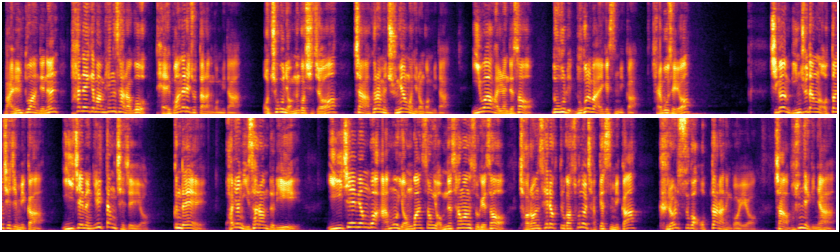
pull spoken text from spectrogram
말도 안 되는 탄핵의 밤 행사라고 대관을 해줬다라는 겁니다. 어처구니 없는 것이죠. 자, 그러면 중요한 건 이런 겁니다. 이와 관련돼서 누굴, 누굴 봐야겠습니까? 잘 보세요. 지금 민주당은 어떤 체제입니까? 이재명 일당 체제예요. 근데 과연 이 사람들이 이재명과 아무 연관성이 없는 상황 속에서 저런 세력들과 손을 잡겠습니까? 그럴 수가 없다라는 거예요. 자, 무슨 얘기냐?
